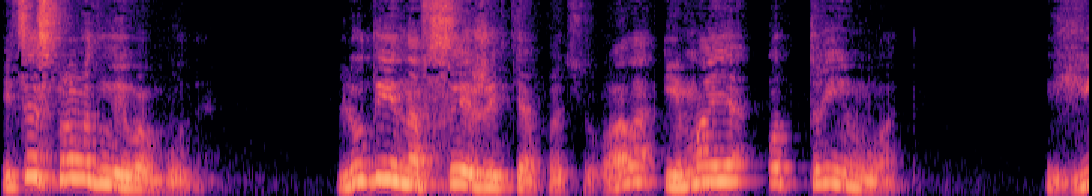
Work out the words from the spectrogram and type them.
І це справедливо буде. Людина все життя працювала і має отримувати гідну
